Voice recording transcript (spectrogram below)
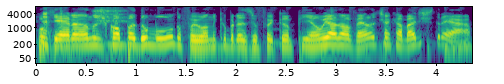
Porque era ano de Copa do Mundo, foi o ano que o Brasil foi campeão e a novela tinha acabado de estrear.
